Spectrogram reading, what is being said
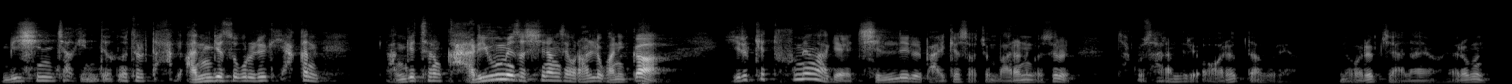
미신적인 것을 딱 안개 속으로 이렇게 약간 안개처럼 가리우면서 신앙생활을 하려고 하니까 이렇게 투명하게 진리를 밝혀서 좀 말하는 것을 자꾸 사람들이 어렵다고 그래요. 근데 어렵지 않아요. 여러분,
